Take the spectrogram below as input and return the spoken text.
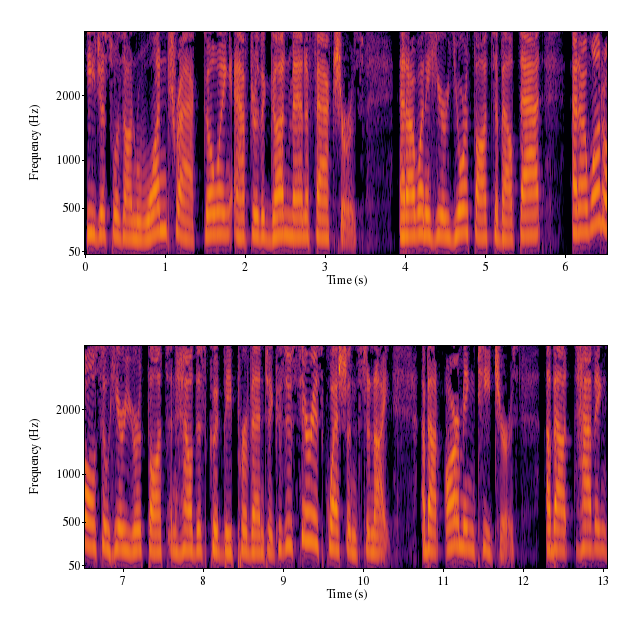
he just was on one track going after the gun manufacturers. And I want to hear your thoughts about that. And I want to also hear your thoughts on how this could be prevented because there's serious questions tonight about arming teachers, about having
